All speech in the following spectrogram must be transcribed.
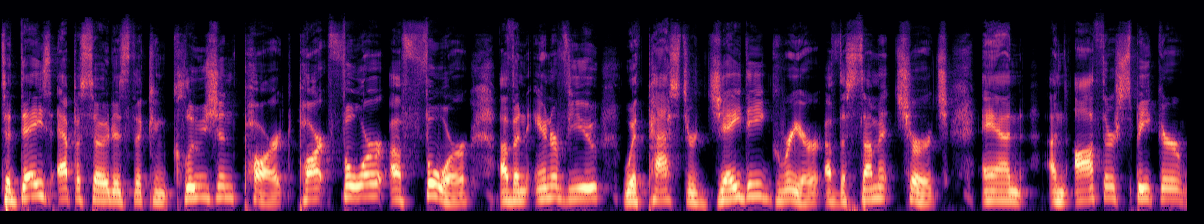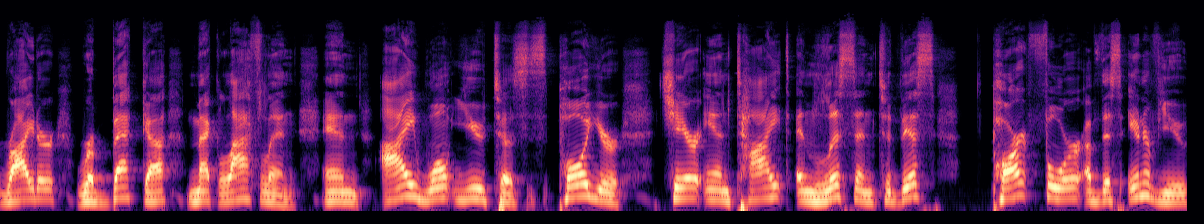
Today's episode is the conclusion part, part four of four of an interview with Pastor J.D. Greear of the Summit Church and an author, speaker, writer, Rebecca McLaughlin. And I want you to pull your chair in tight and listen to this part four of this interview,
